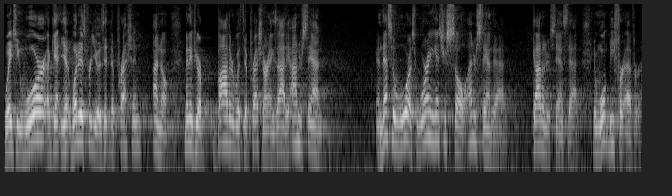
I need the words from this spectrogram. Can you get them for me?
Waging war against, what it is for you? Is it depression? I know. Many of you are bothered with depression or anxiety. I understand. And that's a war. It's warring against your soul. I understand that. God understands that. It won't be forever.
